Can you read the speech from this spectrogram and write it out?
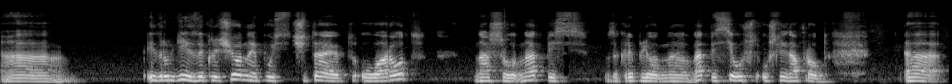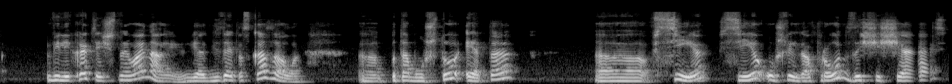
Э, и другие заключенные пусть читают у ворот нашу надпись закрепленную, надпись «Все ушли на фронт». Великая Отечественная война, я не за это сказала, потому что это все, все ушли на фронт защищать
